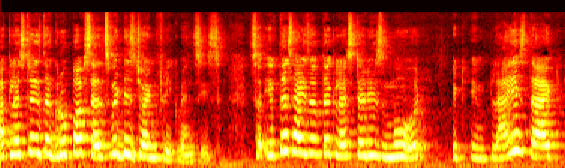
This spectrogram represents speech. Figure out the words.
A cluster is the group of cells with disjoint frequencies. So if the size of the cluster is more, it implies that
